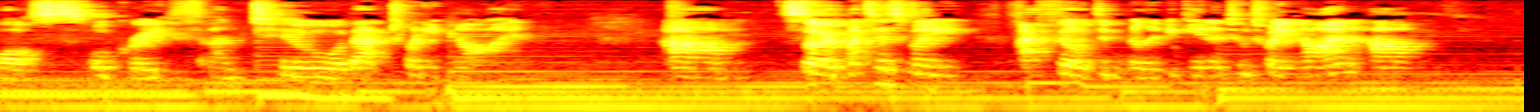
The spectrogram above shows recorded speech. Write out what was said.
loss or grief until about 29. Um, so my testimony, I felt, didn't really begin until 29. Um,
